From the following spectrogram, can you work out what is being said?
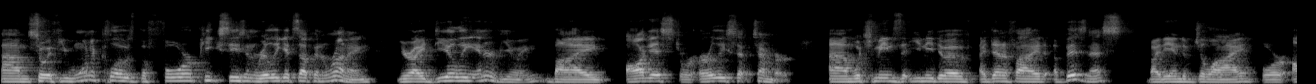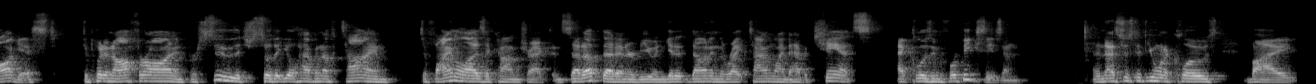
Um, so, if you want to close before peak season really gets up and running, you're ideally interviewing by August or early September, um, which means that you need to have identified a business by the end of July or August to put an offer on and pursue that so that you'll have enough time to finalize a contract and set up that interview and get it done in the right timeline to have a chance at closing before peak season. And that's just if you want to close by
